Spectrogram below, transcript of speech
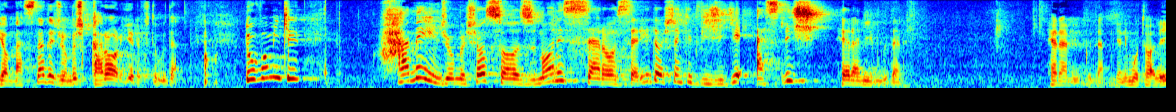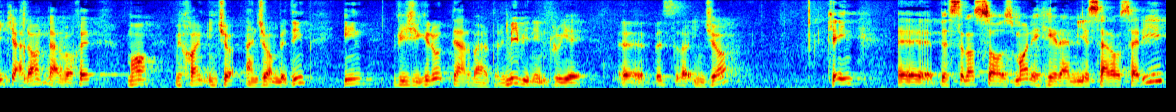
یا مسند جنبش قرار گرفته بودن. دوم اینکه همه این جنبش ها سازمان سراسری داشتن که ویژگی اصلیش هرمی بودن. هرمی بودن. یعنی مطالعه که الان در واقع ما می‌خوایم اینجا انجام بدیم این ویژگی رو در بر داره می‌بینین روی به اصطلاح اینجا که این به اصطلاح سازمان هرمی سراسری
